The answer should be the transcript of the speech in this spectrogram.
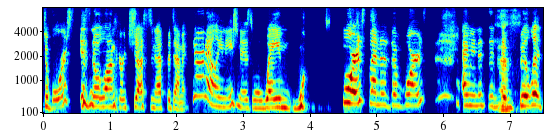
divorce is no longer just an epidemic parent alienation is way worse than a divorce I mean, it's a Yes. debilit-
